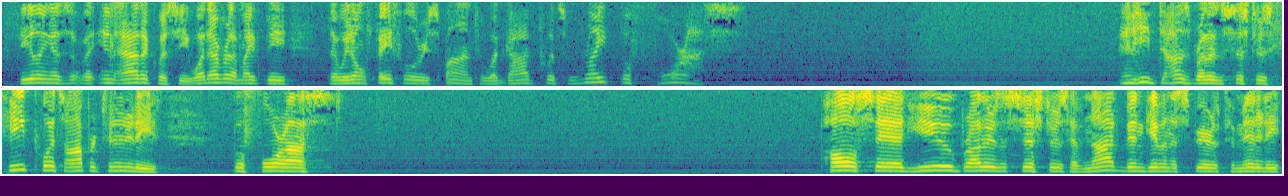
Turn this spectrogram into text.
feeling as of inadequacy, whatever that might be, that we don't faithfully respond to what God puts right before us. And He does, brothers and sisters. He puts opportunities before us. Paul said, You, brothers and sisters, have not been given a spirit of timidity,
